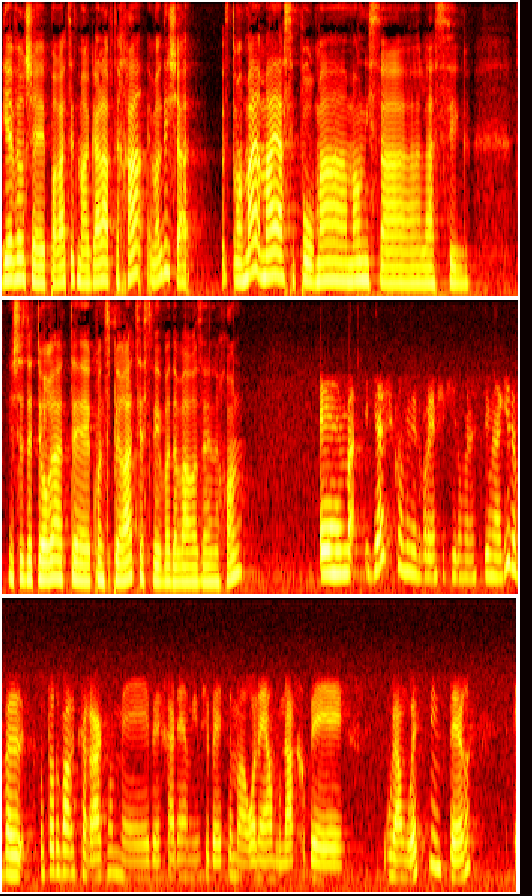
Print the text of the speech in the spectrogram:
גבר שפרץ את מעגל האבטחה. הבנתי שה... זאת אומרת, מה, מה היה הסיפור? מה, מה הוא ניסה להשיג? יש איזו תיאוריית אה, קונספירציה סביב הדבר הזה, נכון? Um, יש כל מיני דברים שכאילו מנסים להגיד, אבל אותו דבר קרה גם uh, באחד הימים שבעצם אהרון היה מונח באולם וסטמינסטר. Um,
